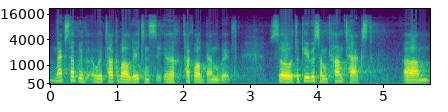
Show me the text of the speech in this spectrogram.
next up, we, we, talk about latency, uh, talk about bandwidth. So to give you some context, um,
